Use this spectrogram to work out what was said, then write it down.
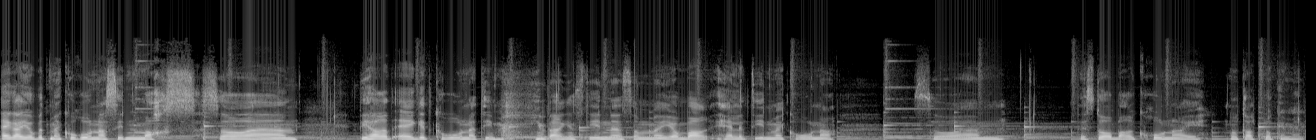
Jeg har jobbet med korona siden mars, så eh, vi har et eget koronateam i Bergens Tidende som jobber hele tiden med korona. Så um, det står bare korona i notatblokken min.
